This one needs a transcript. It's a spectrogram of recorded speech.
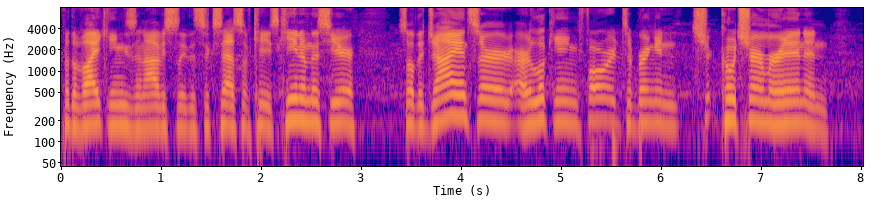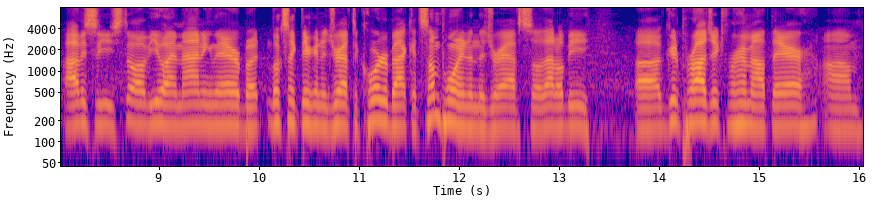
for the Vikings, and obviously the success of Case Keenum this year. So the Giants are, are looking forward to bringing Sh- Coach Shurmur in, and obviously you still have Eli Manning there, but looks like they're going to draft a quarterback at some point in the draft. So that'll be uh, a good project for him out there. Um,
